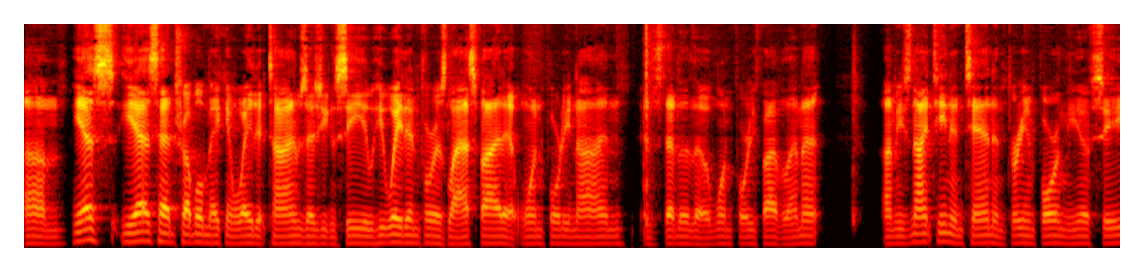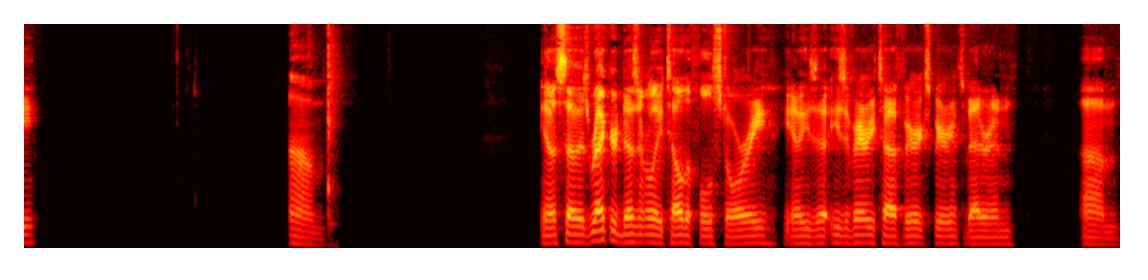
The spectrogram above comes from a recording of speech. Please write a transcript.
Um, he has he has had trouble making weight at times, as you can see. He weighed in for his last fight at 149 instead of the 145 limit. Um, he's 19 and 10 and 3 and 4 in the UFC. Um, you know, so his record doesn't really tell the full story. You know, he's a he's a very tough, very experienced veteran. Um,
